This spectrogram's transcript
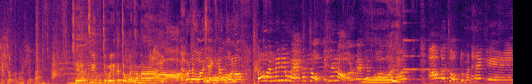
กระจกก็ต้องเช็ดบ้างเช็ดที่คุณจะไว้ในกระจกไว้ทำไม เอาเหรอ ก็นึกว่าเช็ดแค่ตัวรถก็มันไม่ได้แหวกกระจกไม่ใช่หรอมันแหวกแค่ตัวรถเอากระจกเดี๋ยวมันแห้งเอง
